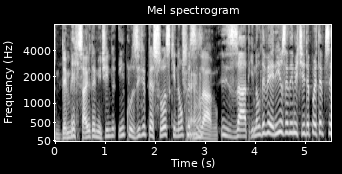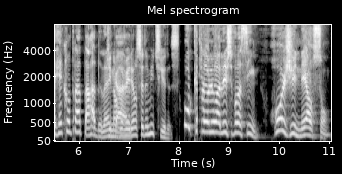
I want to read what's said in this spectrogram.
Demi- saiu demitindo, inclusive, pessoas que não precisavam, Exato. E não deveriam ser demitidos, depois teve que ser recontratado, né, que não cara? deveriam ser demitidas. O cara olhou a lista e falou assim: Rogi Nelson.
